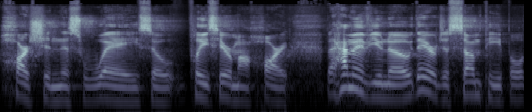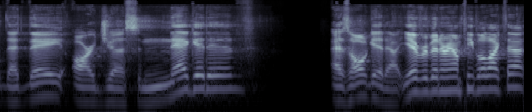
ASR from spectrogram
harsh in this way. So please hear my heart. But how many of you know there are just some people that they are just negative as all get out? You ever been around people like that?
